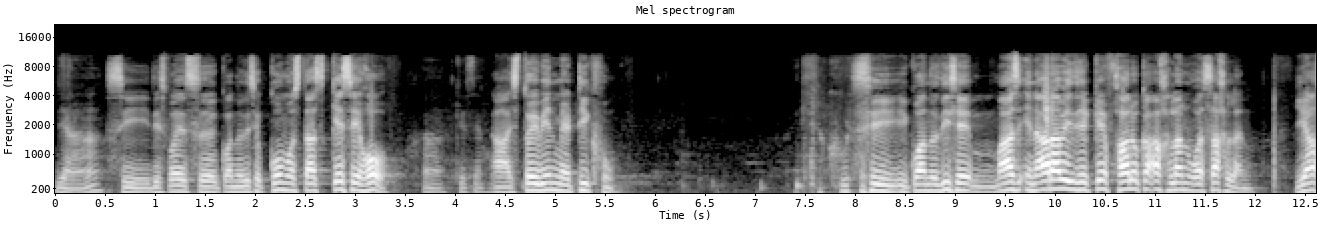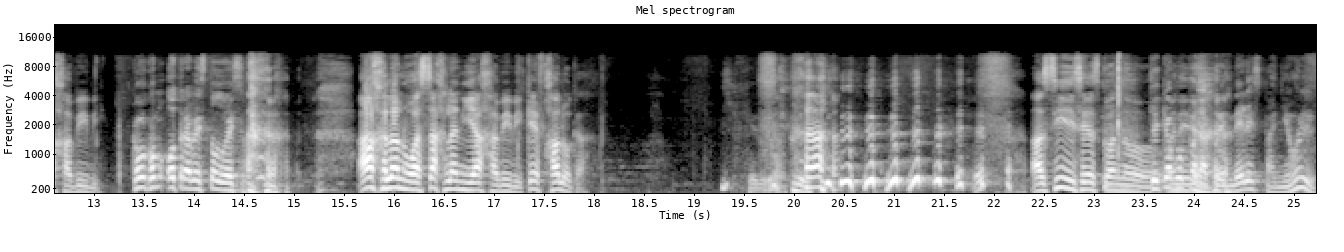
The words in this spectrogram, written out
Ya. Sí, después eh, cuando dice, ¿cómo estás? ¿Qué se ho? Ah, qué se- Ah, estoy bien, me tikhu. qué locura. Sí, y cuando dice, más en árabe dice, ¿qué haluka ahlan wa sahlan? Ya habibi. ¿Cómo, cómo? Otra vez todo eso. Ahlan wa sahlan ya habibi. ¿Qué haluka? Así es cuando... Qué capo para aprender español.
